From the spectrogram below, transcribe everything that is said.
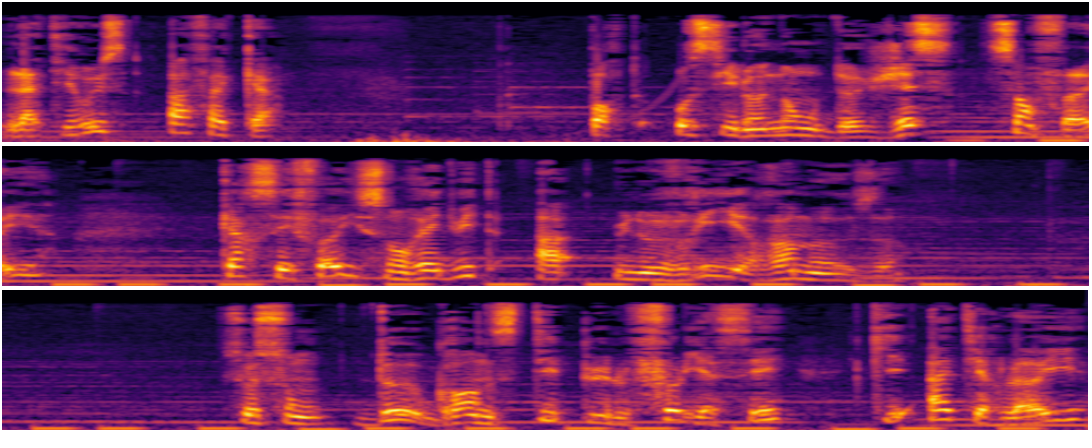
L'Atyrus afaca porte aussi le nom de gesse sans feuilles, car ses feuilles sont réduites à une vrille rameuse. Ce sont deux grandes stipules foliacées qui attirent l'œil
